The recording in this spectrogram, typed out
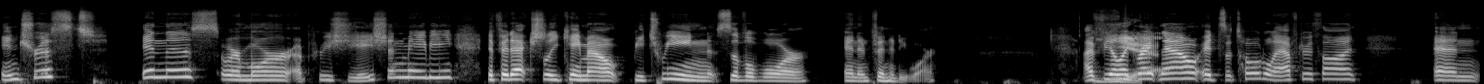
interest in this or more appreciation, maybe, if it actually came out between Civil War and Infinity War. I feel like right now it's a total afterthought, and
